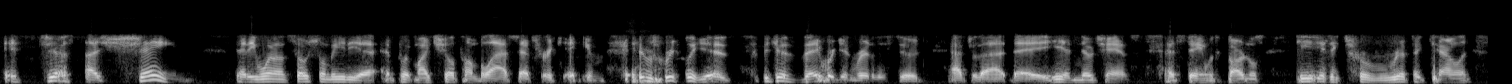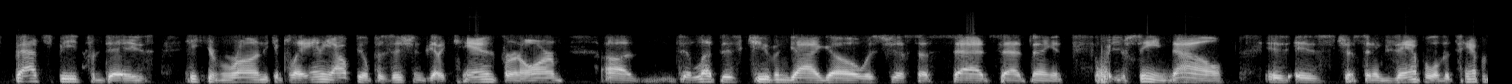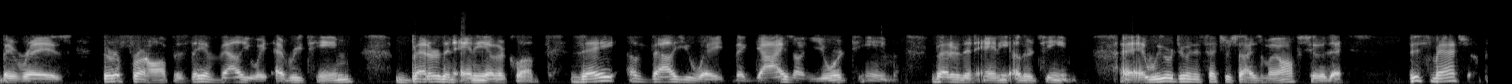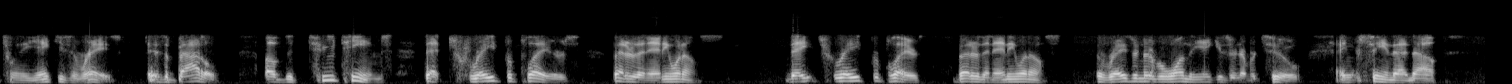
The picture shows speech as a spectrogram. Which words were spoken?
It's just a shame that he went on social media and put Mike Shildt on blast after a game. It really is because they were getting rid of this dude after that. They, he had no chance at staying with the Cardinals. He is a terrific talent, bat speed for days. He can run. He can play any outfield position. He's got a cannon for an arm uh, to let this Cuban guy go was just a sad, sad thing. And what you're seeing now is is just an example of the Tampa Bay Rays. Their front office, they evaluate every team better than any other club. They evaluate the guys on your team better than any other team. And we were doing this exercise in my office the other day. This matchup between the Yankees and Rays is a battle of the two teams that trade for players better than anyone else. They trade for players better than anyone else. The Rays are number one, the Yankees are number two, and you're seeing that now.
